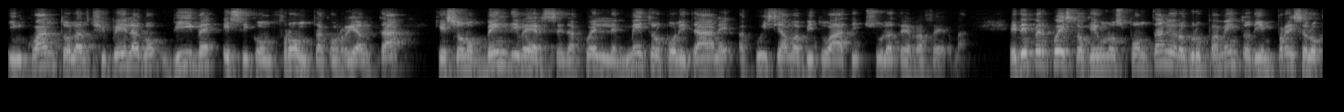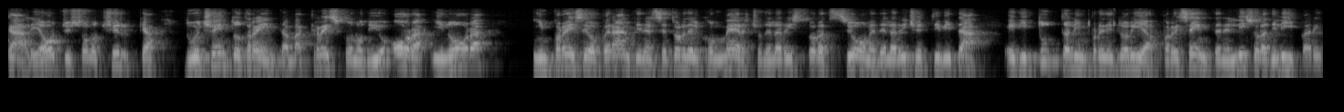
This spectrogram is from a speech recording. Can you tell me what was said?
in quanto l'arcipelago vive e si confronta con realtà che sono ben diverse da quelle metropolitane a cui siamo abituati sulla terraferma. Ed è per questo che uno spontaneo raggruppamento di imprese locali, oggi sono circa 230, ma crescono di ora in ora, imprese operanti nel settore del commercio, della ristorazione, della ricettività e di tutta l'imprenditoria presente nell'isola di Lipari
